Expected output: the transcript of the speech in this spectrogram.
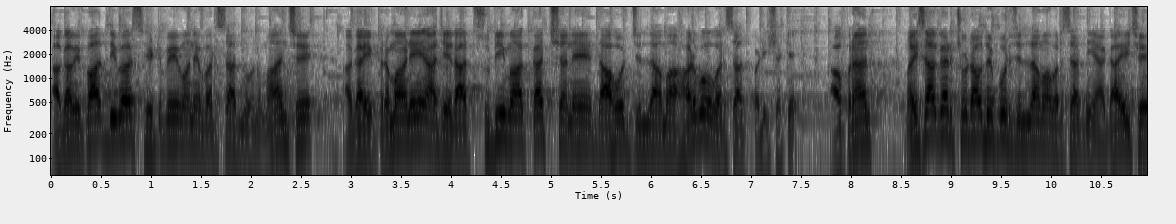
આગામી પાંચ દિવસ હીટવેવ અને વરસાદનું અનુમાન છે. આગાહી પ્રમાણે આજે રાત સુધીમાં કચ્છ અને દાહોદ જિલ્લામાં હળવો વરસાદ પડી શકે. આ ઉપરાંત મહીસાગર, છોટાઉદેપુર જિલ્લામાં વરસાદની આગાહી છે.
